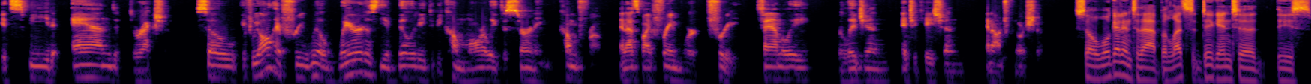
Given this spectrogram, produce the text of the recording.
it's speed and direction. So if we all have free will, where does the ability to become morally discerning come from? And that's my framework free family, religion, education, and entrepreneurship. So we'll get into that, but let's dig into these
